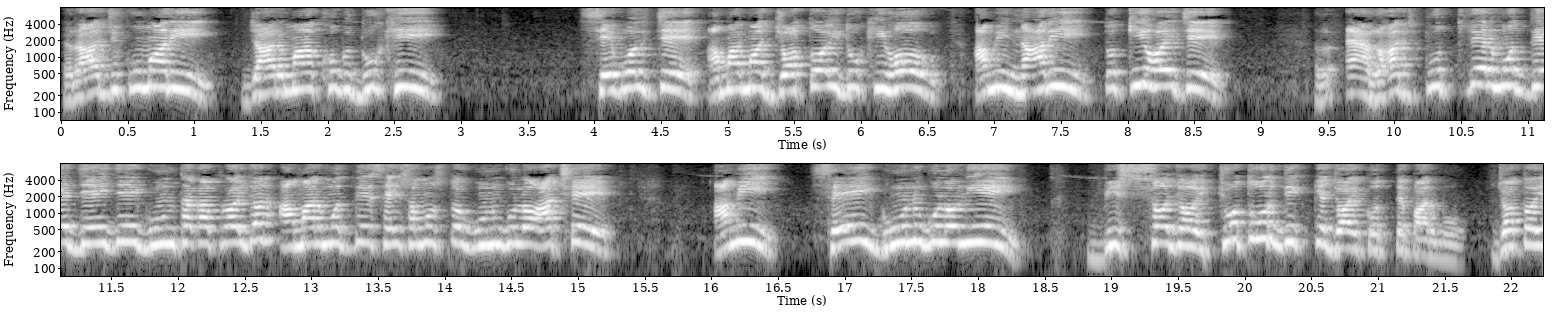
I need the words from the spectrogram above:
রাজকুমারী, যার মা খুব দুঃখী সে বলছে, আমার মা যতই দুঃখী হোক, আমি নারী, তো কি হয়েছে? রাজপুত্রের মধ্যে যেই যেই গুণ থাকা প্রয়োজন, আমার মধ্যে সেই সমস্ত গুণগুলো আছে। আমি সেই গুণগুলো নিয়ে বিশ্বজয় চতুর্দিককে জয় করতে পারব, যতই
